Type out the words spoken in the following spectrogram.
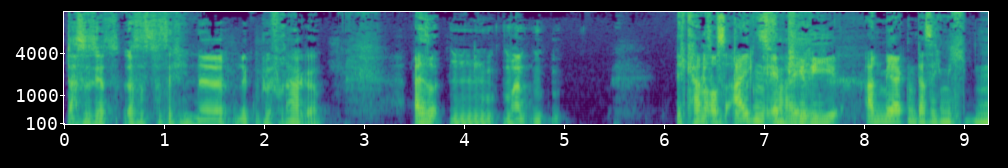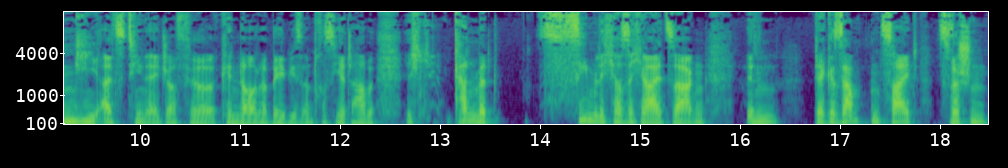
Das ist jetzt, das ist tatsächlich eine, eine gute Frage. Also Mm, Man, Ich kann aus Eigenempirie anmerken, dass ich mich nie als Teenager für Kinder oder Babys interessiert habe. Ich kann mit ziemlicher Sicherheit sagen, in der gesamten Zeit zwischen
